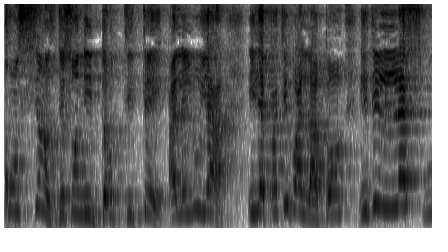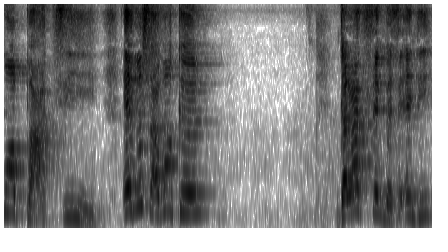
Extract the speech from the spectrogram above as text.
conscience de son identité. Alléluia. Il est parti voir Laban. Il dit, laisse-moi partir. Et nous savons que Galates 5, verset 1 dit,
